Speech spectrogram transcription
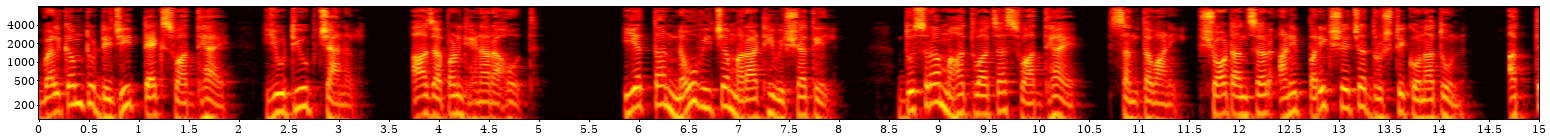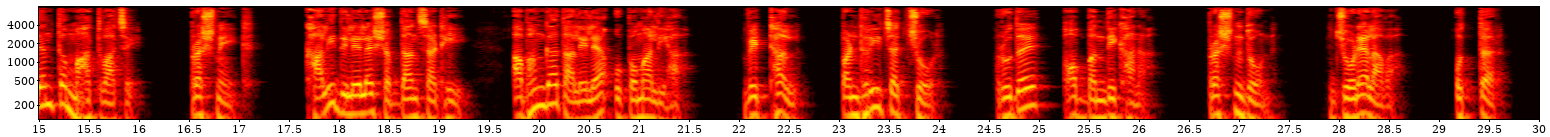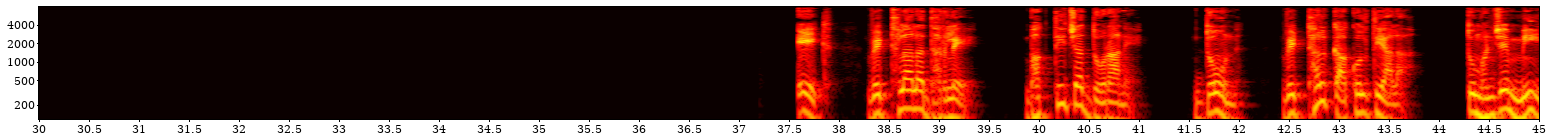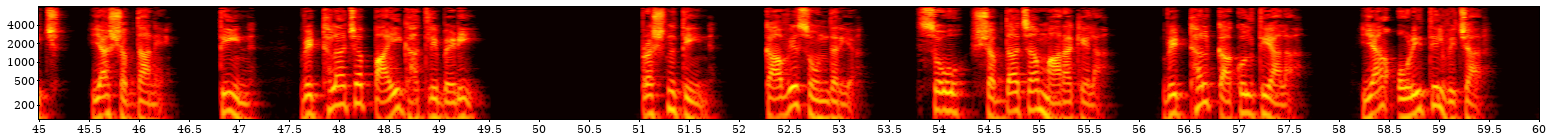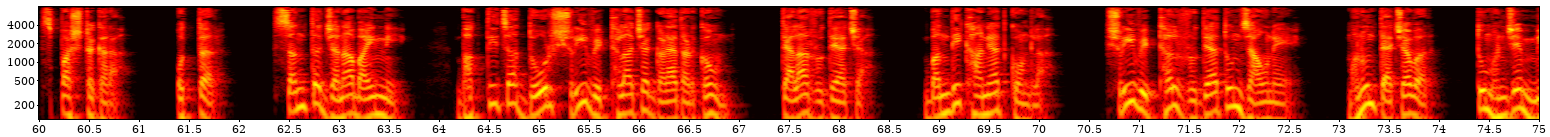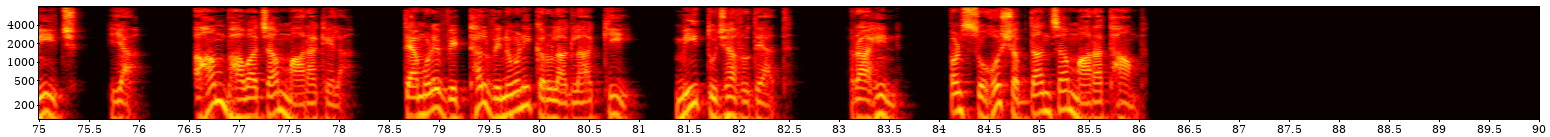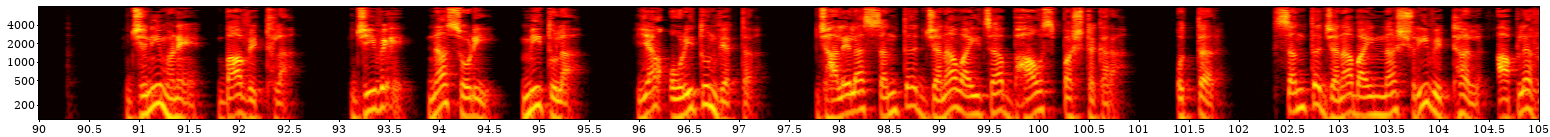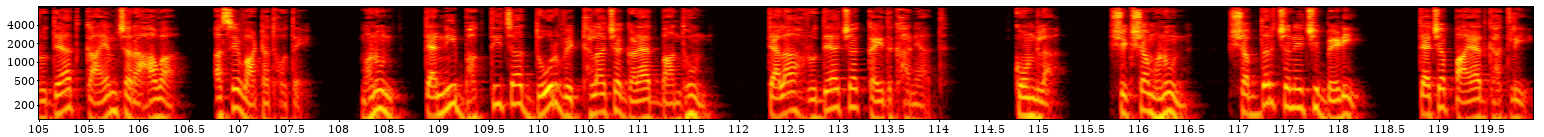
Welcome to Digi Tech Swadhyay YouTube channel आज आपण घेणार आहोत. इयत्ता नऊवीच्या मराठी विषयातील दुसरा महत्त्वाचा स्वाध्याय संतवाणी. शॉर्ट आन्सर आणि परीक्षेच्या दृष्टिकोनातून अत्यंत महत्त्वाचे प्रश्न एक. खाली दिलेल्या शब्दांसाठी अभंगात आलेल्या उपमा लिहा. विठ्ठल पंढरीचा चोर हृदय ऑफ बंदीखाना प्रश्न दोन. जोड्या लावा. उत्तर. एक विठ्ठलाला धरले भक्तीच्या दोराने. दोन विठ्ठल काकुलती आला तू म्हणजे मीच या शब्दाने. तीन विठ्ठलाच्या पायी घातली बेडी. प्रश्न तीन काव्य सौंदर्य. सो शब्दाचा मारा केला. विठ्ठल काकुलती आला या ओळीतील विचार. स्पष्ट करा. उत्तर संत जनाबाईंनी भक्तीचा दोर श्री विठ्ठलाच्या गळ्यात अडकवून त्याला हृदयाच्या बंदीखान्यात कोंडला. श्री विठ्ठल हृदयातून जाऊ नये म्हणून त्याच्यावर तू म्हणजे मीच या अहम भावाचा मारा केला. त्यामुळे विठ्ठल विनवणी करू लागला की मी तुझ्या हृदयात राहीन पण सोहो शब्दांचा मारा थांब. जिनी म्हणे बा विठ्ठला जीवे न सोडी मी तुला या ओळीतून व्यक्त झालेला संत जनाबाईचा भाव स्पष्ट करा. उत्तर संत जनाबाईंना श्री विठ्ठल आपल्या हृदयात कायमचा राहावा असे वाटत होते. म्हणून त्यांनी भक्तीचा दोर विठ्ठलाच्या गळ्यात बांधून त्याला हृदयाच्या कैदखान्यात. कोंडला शिक्षा म्हणून शब्दर्चनेची बेडी त्याच्या पायात घातली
